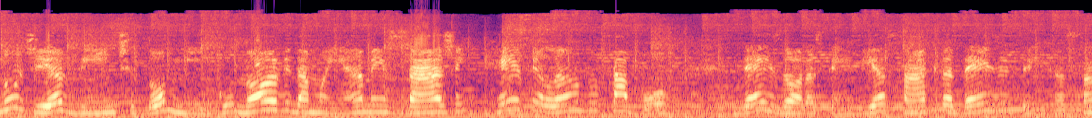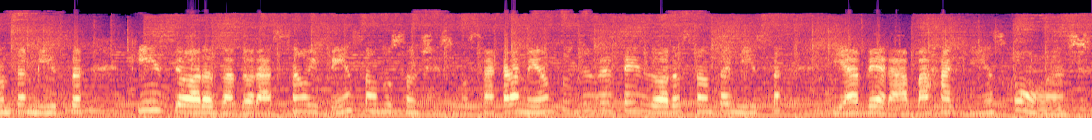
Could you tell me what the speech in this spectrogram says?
No dia 20, domingo, 9 da manhã, mensagem revelando o Tabor. 10 horas tem Via Sacra, 10 e 30 Santa Missa, 15 horas adoração e bênção do Santíssimo Sacramento, 16 horas Santa Missa e haverá barraquinhas com lanches.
